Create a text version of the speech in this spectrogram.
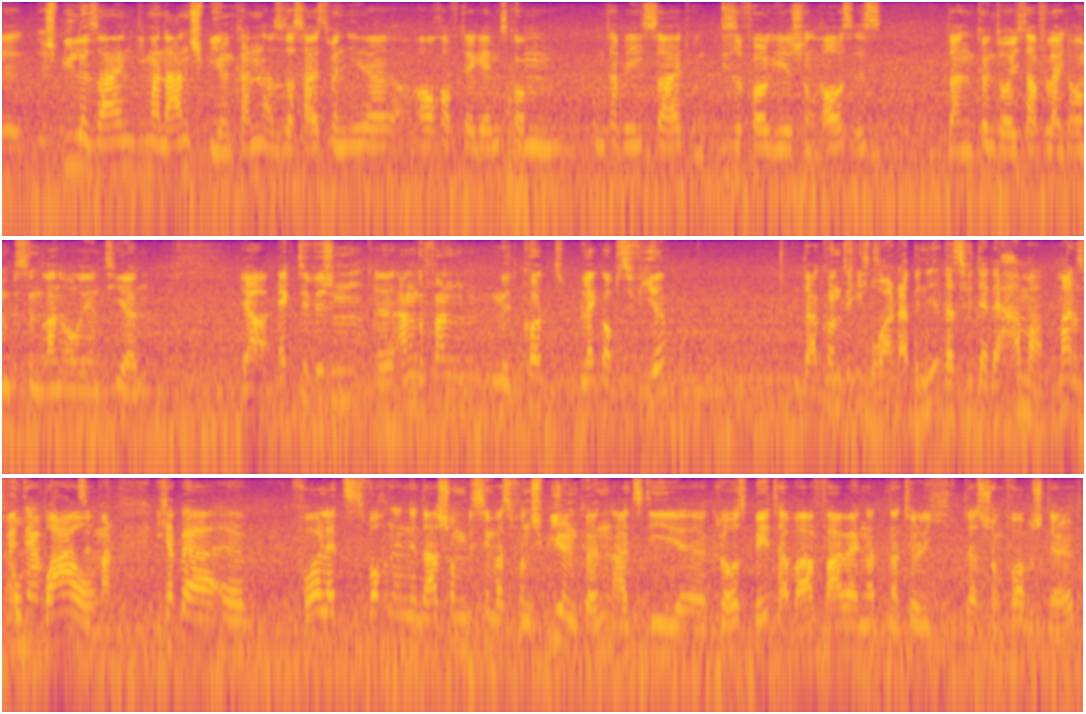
äh, Spiele sein, die man da anspielen kann. Also das heißt, wenn ihr auch auf der Gamescom unterwegs seid und diese Folge hier schon raus ist, dann könnt ihr euch da vielleicht auch ein bisschen dran orientieren. Ja, Activision äh, angefangen mit COD Black Ops 4. Da konnte ich Boah, da bin ich, das wird ja der Hammer. Mann, das wird oh, der wow. Wahnsinn, Mann. Ich habe ja äh, vorletztes Wochenende da schon ein bisschen was von spielen können, als die äh, Closed Beta war. Fabian hat natürlich das schon vorbestellt.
